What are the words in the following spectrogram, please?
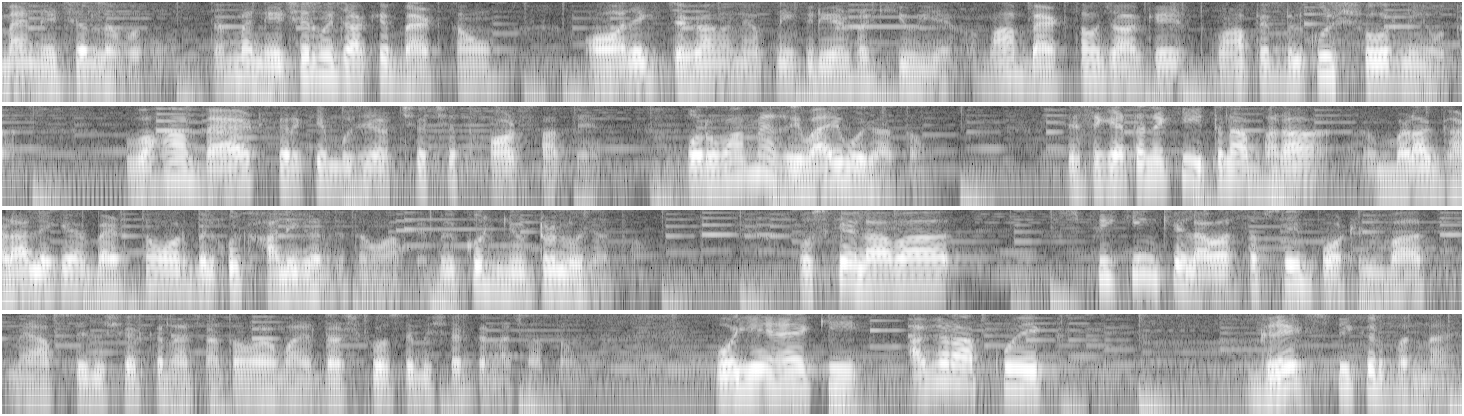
मैं नेचर लवर हूँ। जब मैं नेचर में जाके बैठता हूँ और एक जगह मैंने अपनी क्रिएट रखी हुई है, वहाँ बैठता हूँ जाके तो वहाँ पे बिल्कुल शोर नहीं होता। वहाँ बैठ करके मुझे अच्छे अच्छे थॉट्स आते हैं और वहाँ मैं रिवाइव हो जाता हूँ। जैसे कहते हैं ना कि इतना भरा, बड़ा घड़ा लेके मैं बैठता हूँ और बिल्कुल खाली कर देता हूँ वहाँ पे, बिल्कुल न्यूट्रल हो जाता हूँ। उसके अलावा स्पीकिंग के अलावा सबसे इम्पोर्टेंट बात मैं आपसे भी शेयर करना चाहता हूँ और हमारे दर्शकों से भी शेयर करना चाहता हूँ। वो ये है कि अगर आपको एक ग्रेट स्पीकर बनना है,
